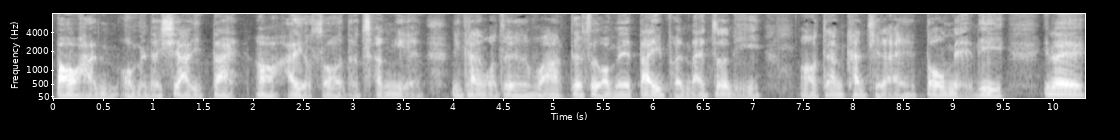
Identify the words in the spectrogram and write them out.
包含我们的下一代啊，还有所有的成员。你看我这个花，这是我们也带一盆来这里哦，这样看起来都美丽。因为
